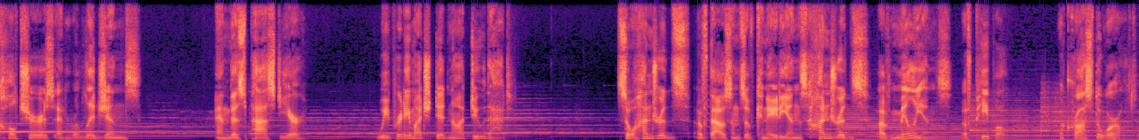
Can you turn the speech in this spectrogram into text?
cultures and religions. And this past year, we pretty much did not do that. So, hundreds of thousands of Canadians, hundreds of millions of people across the world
